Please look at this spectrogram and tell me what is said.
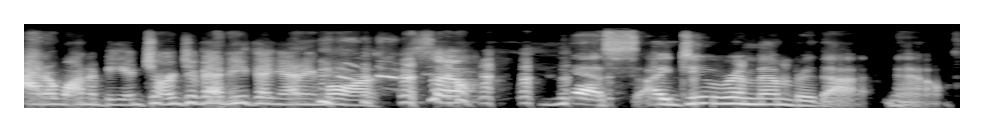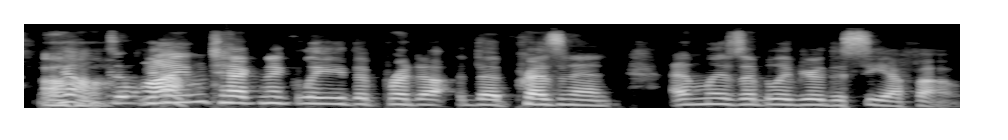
I don't want to be in charge of anything anymore. So Yes, I do remember that now. yeah, Uh-huh. so I'm technically the produ- the president, and Liz, I believe you're the CFO.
